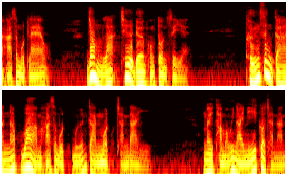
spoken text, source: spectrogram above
มหาสมุทรแล้ว ย่อมละชื่อเดิมของตนเสีย ถึงซึ่งการนับว่ามหาสมุทรเหมือนกันหมดฉันใด ในธรรมวินัยนี้ก็ฉะนั้น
